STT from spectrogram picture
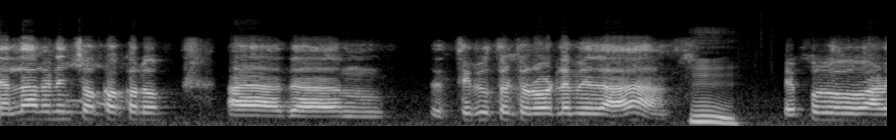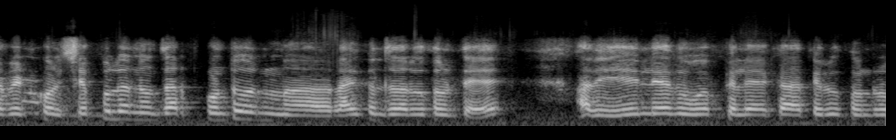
నెలల నుంచి ఒక్కొక్కరు తిరుగుతుంటే రోడ్ల మీద చెప్పులు ఆడబెట్టుకొని చెప్పులను జరుపుకుంటూ రైతులు జరుగుతుంటే అది ఏం లేదు ఓపిక లేక తిరుగుతుండ్రు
